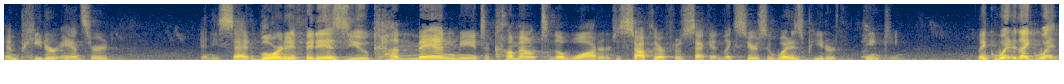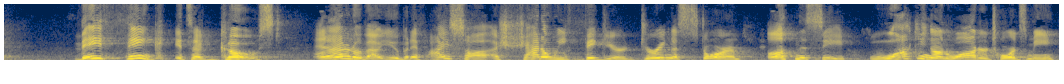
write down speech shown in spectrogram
And Peter answered, and he said, Lord, if it is you, command me to come out to the water. Just stop there for a second. Like, seriously, what is Peter thinking? Like, what, like, what? They think it's a ghost. And I don't know about you, but if I saw a shadowy figure during a storm on the sea walking on water towards me,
